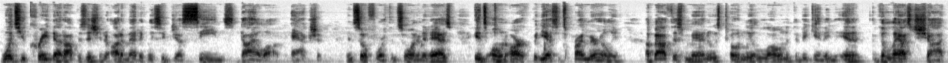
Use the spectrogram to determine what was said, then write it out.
once you create that opposition, it automatically suggests scenes, dialogue, action, and so forth and so on. And it has its own arc. But yes, it's primarily about this man who is totally alone at the beginning. And the last shot,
